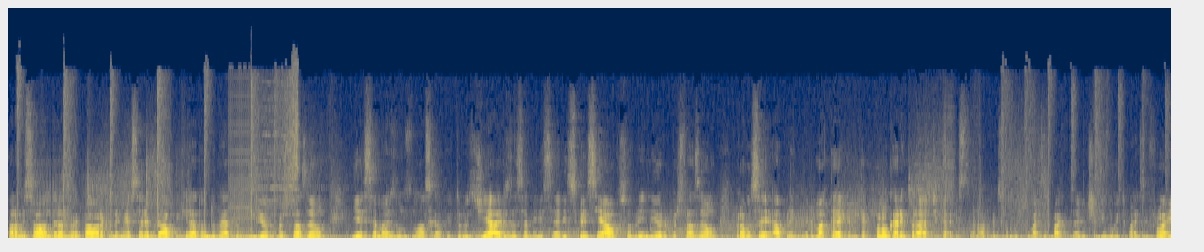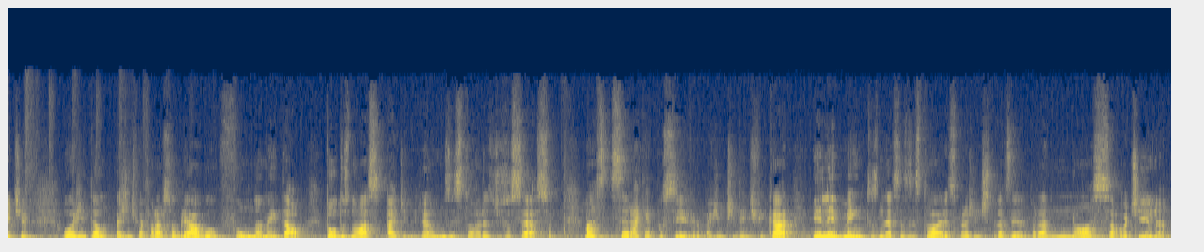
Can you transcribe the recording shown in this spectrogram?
Fala pessoal, André do Power Academia Cerebral e criador do método Neuropersuasão, e esse é mais um dos nossos capítulos diários dessa minissérie especial sobre neuropersuasão para você aprender uma técnica, colocar em prática e se tornar uma pessoa muito mais impactante e muito mais influente. Hoje então a gente vai falar sobre algo fundamental. Todos nós admiramos histórias de sucesso, mas será que é possível a gente identificar elementos nessas histórias para a gente trazer para a nossa rotina?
